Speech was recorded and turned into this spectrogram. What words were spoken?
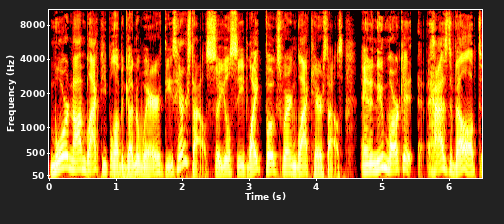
more non-black people have begun to wear these hairstyles. So you'll see white folks wearing black hairstyles, and a new market has developed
